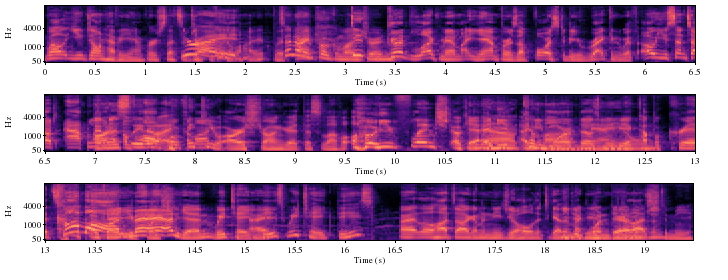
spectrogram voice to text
Well, you don't have a Yamper, so that's You're right. lie. But Send out your Pokemon, dude, Jordan. Good luck, man. My Yamper is a force to be reckoned with. Oh, you sent out Applin Honestly, though, all I think you are stronger at this level. Oh, you flinched. Okay, No, I need I need more of on, those. Maybe a couple crits. Come on, Okay, on, you man. flinched again. We take right. these. We take these. All right, little hot dog. I'm gonna need you to hold it together, You my did one Paralyze damage him. to me.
